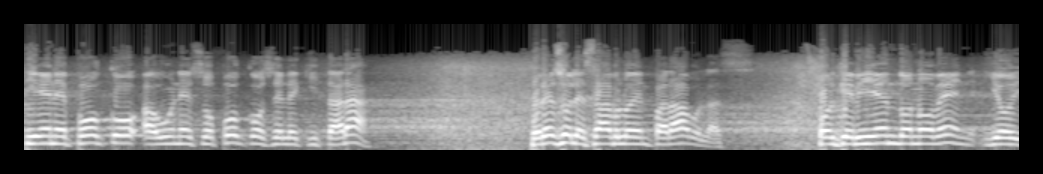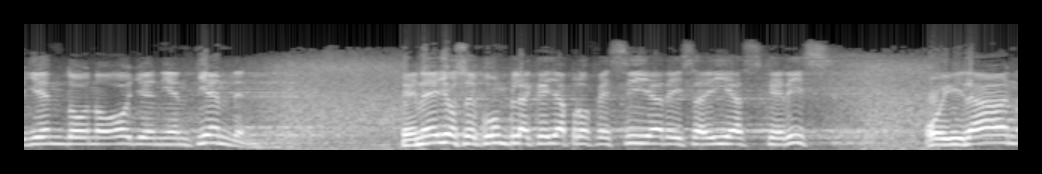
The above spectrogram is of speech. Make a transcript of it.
tiene poco, aún eso poco se le quitará. Por eso les hablo en parábolas, porque viendo no ven y oyendo no oyen ni entienden. En ellos se cumple aquella profecía de Isaías que dice, Oirán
